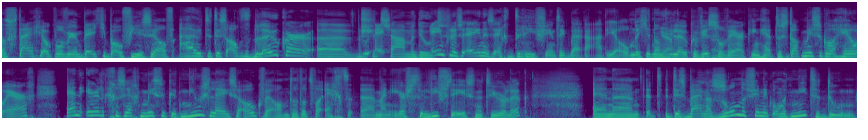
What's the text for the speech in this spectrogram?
dan stijg je ook wel weer een beetje boven jezelf uit. Het is altijd leuker. Uh, Als je het samen doet. 1 plus 1 is echt 3, vind ik bij radio. Omdat je dan ja. die leuke wisselwerking ja. hebt. Dus dat mis ik wel heel erg. En eerlijk gezegd mis ik het nieuws lezen ook wel. Omdat het wel echt uh, mijn eerste liefde is natuurlijk. En uh, het, het, is bijna zonde, vind ik, om het niet te doen.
